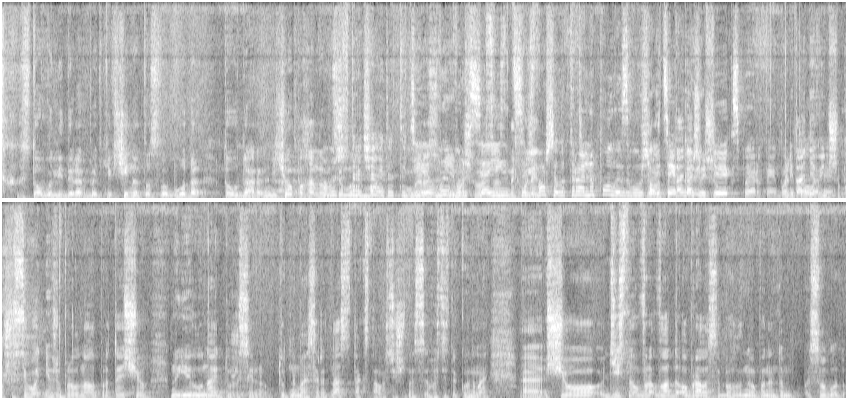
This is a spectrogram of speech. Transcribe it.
хто в лідерах батьківщина, то свобода, то удар. Нічого А поганого ви в ж цьому немає. втрачаєте тоді Ми розуміємо, що виборця, вас і не це ж хвилює. ваше електоральне поле звужується, як питання в кажуть іншому. експерти, політологи. Питання в іншому, що сьогодні вже пролунало про те, що ну і лунають дуже сильно. Тут немає серед нас, так сталося, що у нас гості такого немає. Е, що дійсно влада обрала себе головним опонентом свободу.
